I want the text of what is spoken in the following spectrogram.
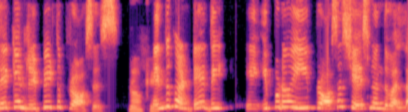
they can repeat the process ఎందుకంటే ది ఇప్పుడు ఈ ప్రాసెస్ చేసినందువల్ల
